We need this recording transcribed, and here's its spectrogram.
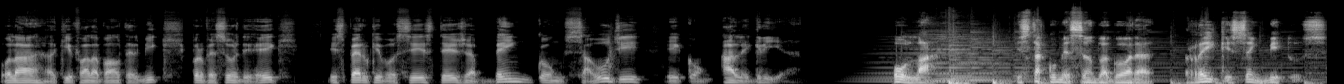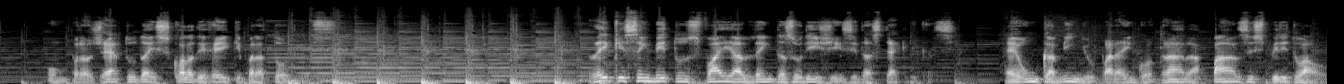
Olá, aqui fala Walter Mick, professor de reiki. Espero que você esteja bem com saúde e com alegria. Olá! Está começando agora Reiki Sem Mitos um projeto da Escola de Reiki para Todos. Reiki sem mitos vai além das origens e das técnicas. É um caminho para encontrar a paz espiritual.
